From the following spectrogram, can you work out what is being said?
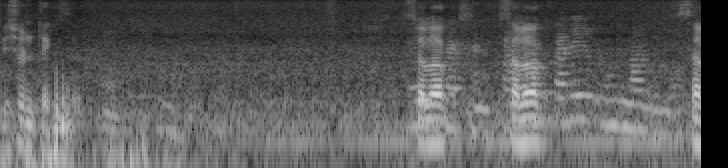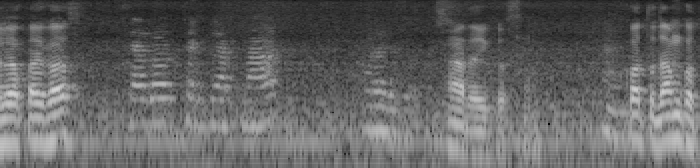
ভীষণ টেক্সের কালামকারির ওড়নাগুলো। সালোয়ার কয় গজ? সালোয়ার থাকবে আপনার আড়াই। হ্যাঁ। কত দাম কত?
